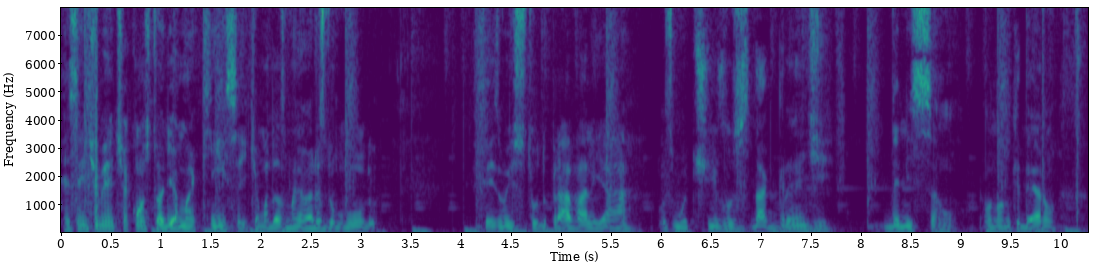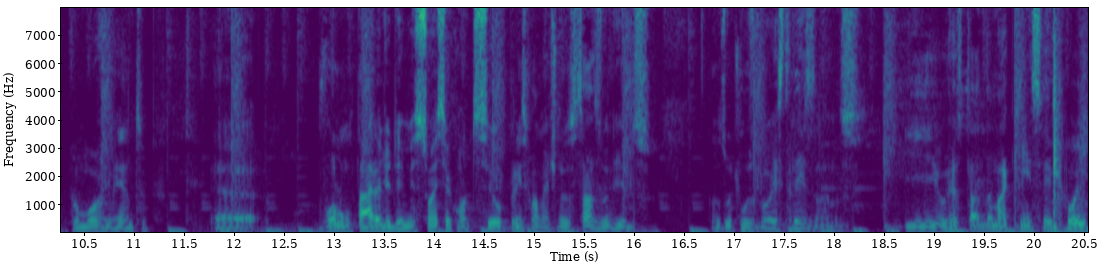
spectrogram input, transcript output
Recentemente, a consultoria McKinsey, que é uma das maiores do mundo, fez um estudo para avaliar os motivos da grande demissão. É o nome que deram para o movimento é, voluntário de demissões que aconteceu principalmente nos Estados Unidos nos últimos dois, três anos. E o resultado da McKinsey foi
